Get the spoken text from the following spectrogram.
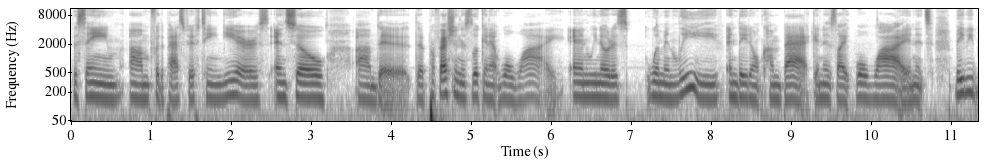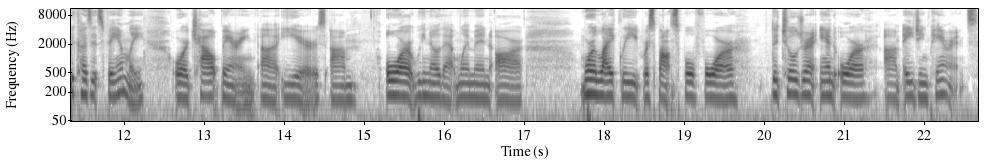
the same um, for the past 15 years. And so um, the, the profession is looking at, well, why? And we notice women leave and they don't come back. And it's like, well, why? And it's maybe because it's family or childbearing uh, years. Um, or we know that women are more likely responsible for the children and or um, aging parents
